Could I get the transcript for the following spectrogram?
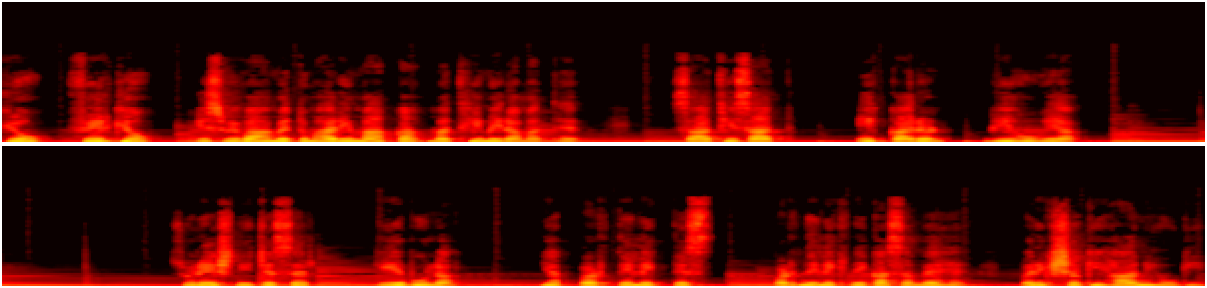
क्यों? फिर क्यों? इस विवाह में तुम्हारी माँ का मत ही मेरा मत है। साथ ही साथ, एक कारण भी हो गया। सुरेश नीचे सर किए बोला, यह पढ़ते लिखते, पढ़ने लिखने का समय है। परीक्षा की हानि होगी।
